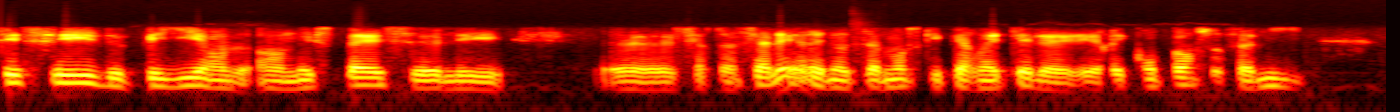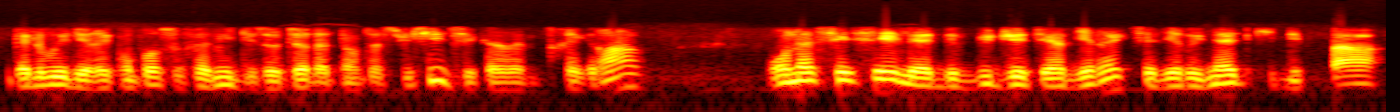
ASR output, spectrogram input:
cessé de payer en, espèces euh, certains salaires, et notamment ce qui permettait les, récompenses aux familles, d'allouer des récompenses aux familles des auteurs d'attentats suicides. C'est quand même très grave. On a cessé l'aide budgétaire directe, c'est-à-dire une aide qui n'est pas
